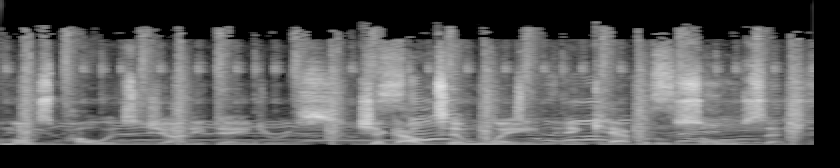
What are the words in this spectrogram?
Foremost poets, Johnny Dangerous. Check out Tim Wayne and Capital Soul Sessions.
